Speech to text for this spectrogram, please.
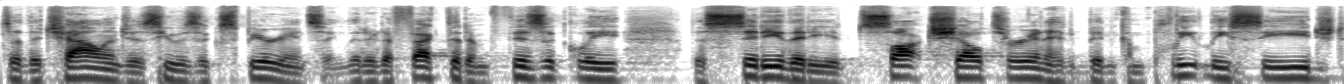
to the challenges he was experiencing, that it affected him physically. The city that he had sought shelter in had been completely sieged.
